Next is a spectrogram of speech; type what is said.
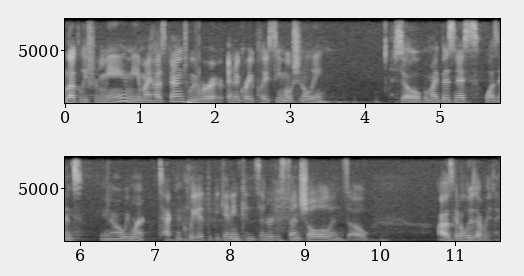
Luckily for me, me and my husband, we were in a great place emotionally. So, but my business wasn't. You know, we weren't technically at the beginning considered essential, and so I was going to lose everything.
